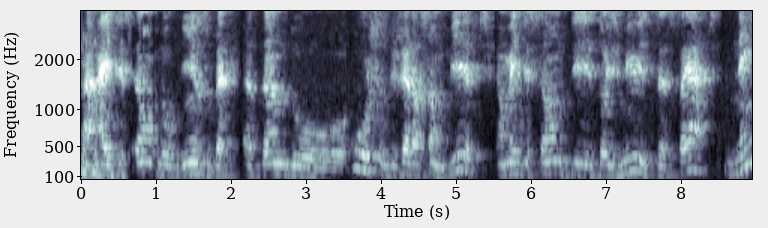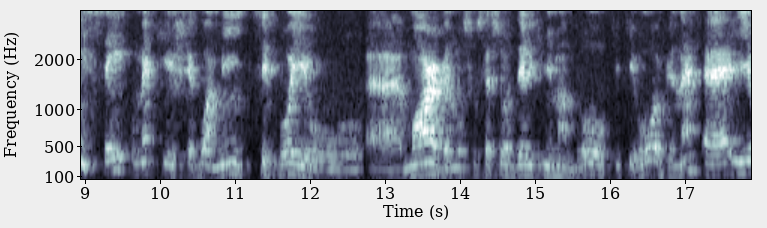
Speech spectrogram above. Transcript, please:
A, a edição do Ginsberg eh, dando curso de geração BIT, é uma edição de 2017, nem sei como é que chegou a mim, se foi o uh, Morgan, o sucessor dele que me mandou, o que, que houve, né? É, e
